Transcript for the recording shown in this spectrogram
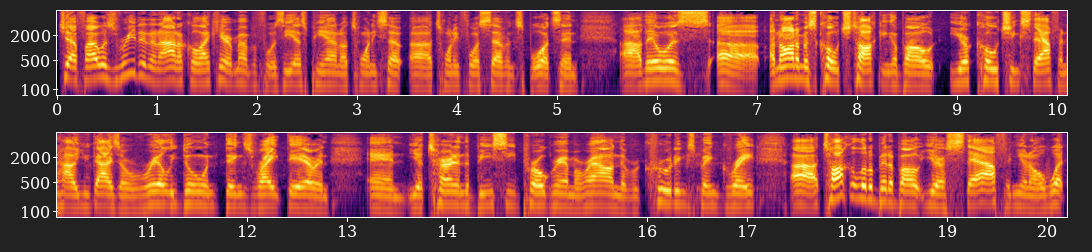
Jeff, I was reading an article. I can't remember if it was ESPN or 27, uh, 24-7 Sports, and uh, there was uh, anonymous coach talking about your coaching staff and how you guys are really doing things right there, and and you're turning the BC program around. The recruiting's been great. Uh, talk a little bit about your staff and you know what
